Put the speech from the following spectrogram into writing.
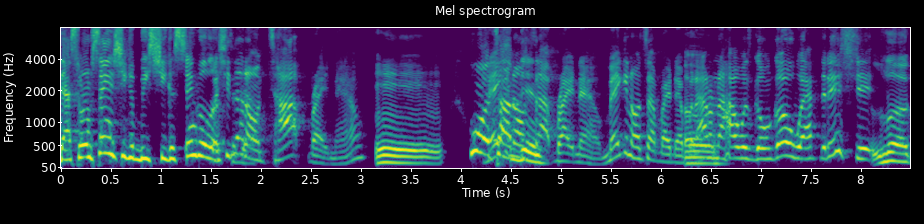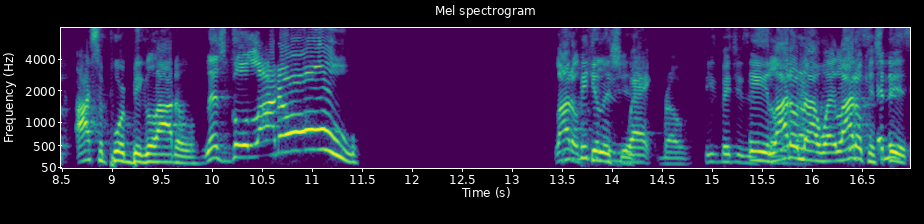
that's what I'm saying. She could be, she could single. But she's not on top right now. Mm. Who on Megan top? on then? top right now. Megan on top right now. But uh, I don't oh. know how it's gonna go after this shit. Look, I support Big Latto. Let's go, Latto. Latto killing shit. Whack, bro. These bitches. Hey, so Latto whack. not whack. Latto can spit.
